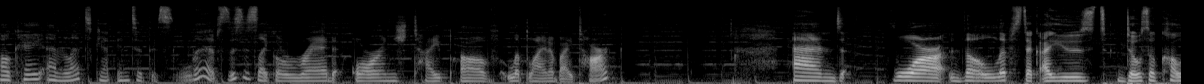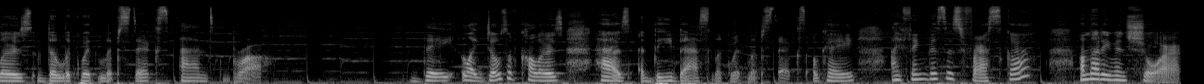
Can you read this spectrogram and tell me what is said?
Okay, and let's get into this lips. This is like a red orange type of lip liner by Tarte. And for the lipstick, I used Dose of Colors, the liquid lipsticks, and Bra. They like Dose of Colors has the best liquid lipsticks, okay? I think this is Fresca. I'm not even sure.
